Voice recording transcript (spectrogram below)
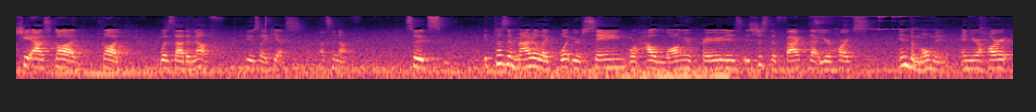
she asked God, God, was that enough? He was like, Yes, that's enough. So it's it doesn't matter like what you're saying or how long your prayer is. It's just the fact that your heart's in the moment and your heart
